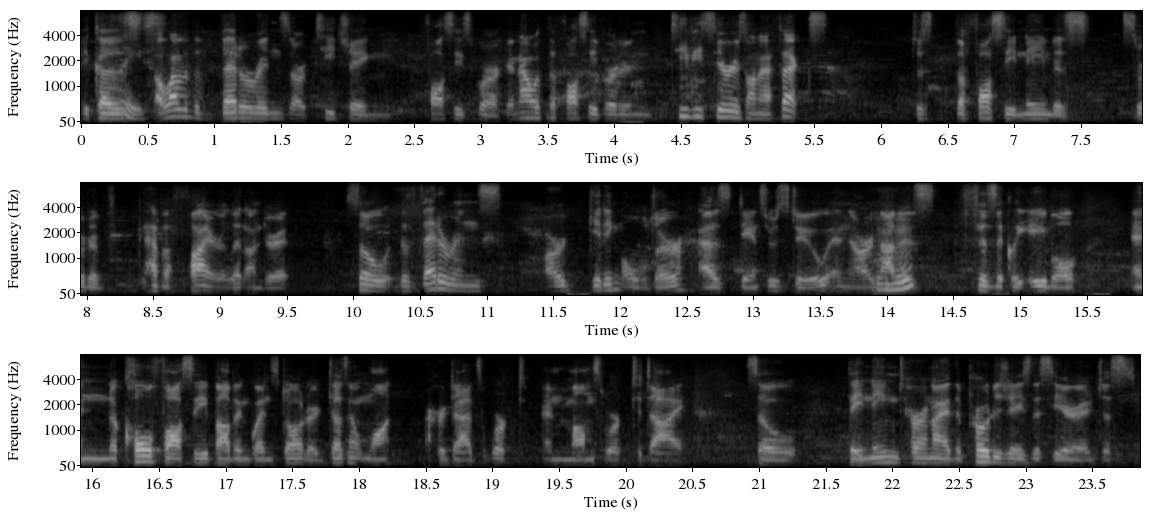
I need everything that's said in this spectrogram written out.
because Nice. a lot of the veterans are teaching Fosse's work, and now with the Fosse Verdon TV series on FX, just the Fosse name is sort of have a fire lit under it. So the veterans are getting older, as dancers do, and are not Mhm. as physically able. And Nicole Fosse, Bob and Gwen's daughter, doesn't want her dad's work and mom's work to die. So they named her and I the proteges this year, and just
